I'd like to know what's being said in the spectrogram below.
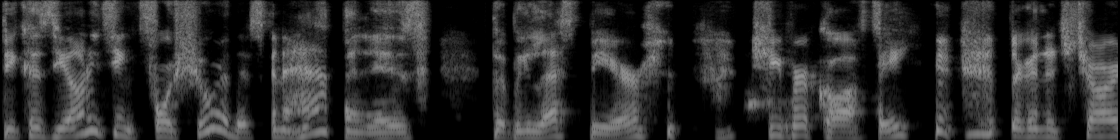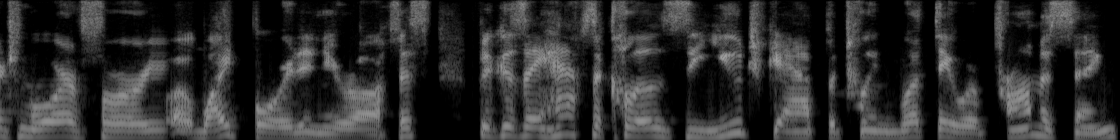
because the only thing for sure that's going to happen is there'll be less beer cheaper coffee. They're going to charge more for a whiteboard in your office because they have to close the huge gap between what they were promising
